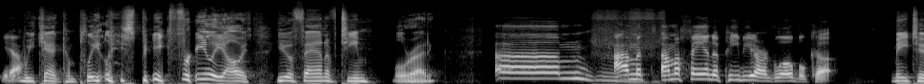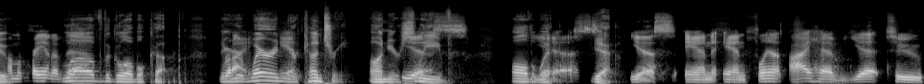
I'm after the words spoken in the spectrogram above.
yeah we can't completely speak freely always. You a fan of team bull riding? Um, I'm a I'm a fan of PBR Global Cup. Me too. I'm a fan of that. Love the Global Cup. You're Right. wearing your country on your sleeve all the way. Yes. Yeah. Yes. And and Flint, I have yet to.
